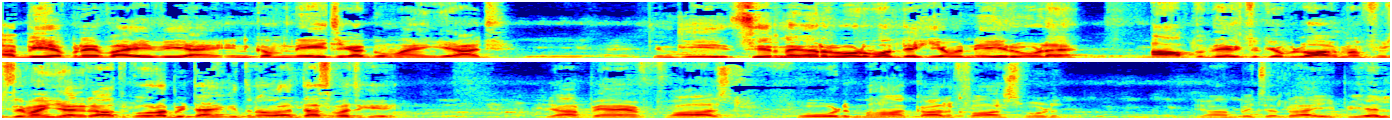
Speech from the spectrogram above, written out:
अभी अपने भाई भी आए। इनकम नई जगह घुमाएँगे आज। क्योंकि श्रीनगर रोड बहुत देखिए, वो नई रोड है। आप तो देख चुके हो ब्लॉग में फिर से वहीं जाए रात को। और अभी टाइम कितना हो रहा है? दस बज के यहाँ पे आए fast food Mahakal fast food यहाँ पे चल रहा है आईपीएल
